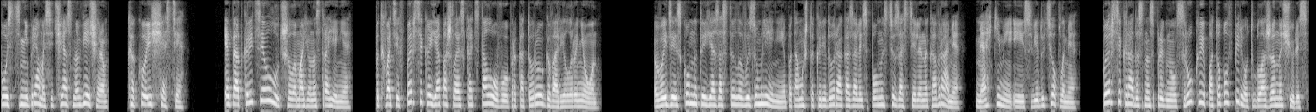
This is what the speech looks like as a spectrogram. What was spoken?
Пусть не прямо сейчас, но вечером. Какое счастье! Это открытие улучшило мое настроение. Подхватив персика, я пошла искать столовую, про которую говорил Ранион. Выйдя из комнаты, я застыла в изумлении, потому что коридоры оказались полностью застелены коврами, мягкими и с виду теплыми. Персик радостно спрыгнул с рук и потопал вперед, блаженно щурясь.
